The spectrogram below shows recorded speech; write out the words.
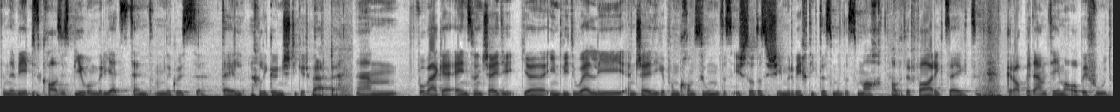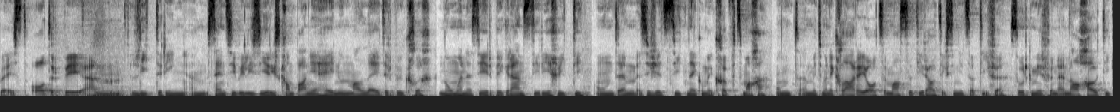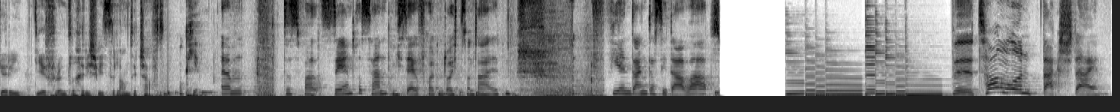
dann wird quasi das Bio, das wir jetzt haben, um einen gewissen Teil ein bisschen günstiger werden. Ähm, von wegen Einzelentscheidungen, individuelle Entscheidungen vom Konsum, das ist so, das ist immer wichtig, dass man das macht. Aber die Erfahrung zeigt, gerade bei diesem Thema, auch bei Food Waste oder bei ähm, Littering, ähm, Sensibilisierungskampagnen haben nun mal leider wirklich nur eine sehr begrenzte Reichweite. Und ähm, es ist jetzt Zeit, Nägel mit Köpfen zu machen. Und äh, mit einem klaren Ja zur Massentierhaltungsinitiative sorgen wir für eine nachhaltigere, tierfreundlichere Schweizer Landwirtschaft. Okay, ähm, das war sehr interessant, mich sehr gefreut, mit euch zu unterhalten. Vielen Dank, dass ihr da wart. Beton und Backstein.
